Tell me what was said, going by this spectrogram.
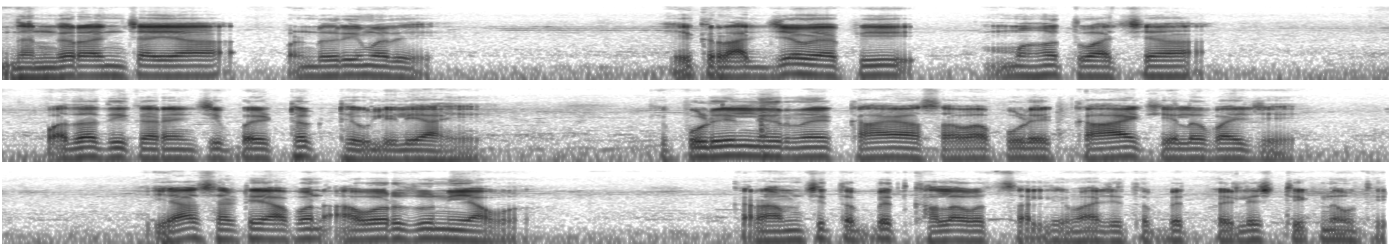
धनगरांच्या या पंढरीमध्ये एक राज्यव्यापी महत्त्वाच्या पदाधिकाऱ्यांची बैठक ठेवलेली आहे की पुढील निर्णय काय असावा पुढे काय केलं पाहिजे यासाठी आपण आवर्जून यावं. कारण आमची तब्येत खालावत चालली. माझी तब्येत पहिलेच ठीक नव्हती.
